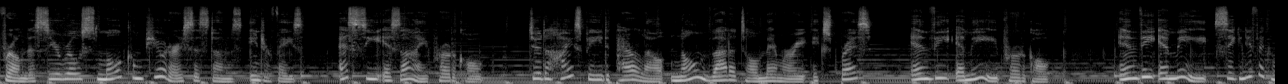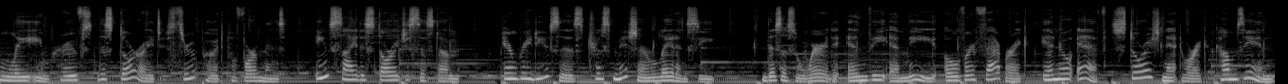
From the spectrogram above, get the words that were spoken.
from the Serial Small Computer Systems Interface SCSI protocol to the High-Speed Parallel Non-Volatile Memory Express NVMe protocol NVMe significantly improves the storage throughput performance inside the storage system and reduces transmission latency. This is where the NVMe over Fabric NOF storage network comes in.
